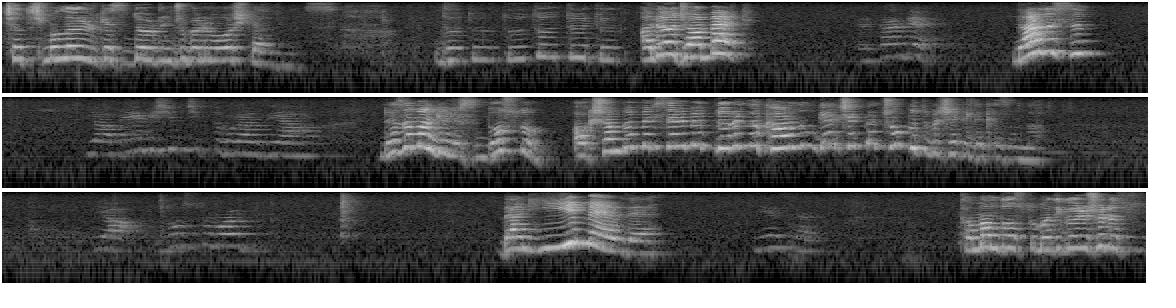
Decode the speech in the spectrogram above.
Çatışmalar Ülkesi 4. bölüme hoş geldiniz. Du, du, du, du, du, du. Alo Canberk. Efendim? Neredesin? Ya benim işim çıktı biraz ya. Ne zaman gelirsin dostum? Akşamdan beri seni bekliyorum ve karnım gerçekten çok kötü bir şekilde kazındı. Ya dostum. Ben yiyeyim mi evde? Sen? Tamam dostum hadi görüşürüz.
